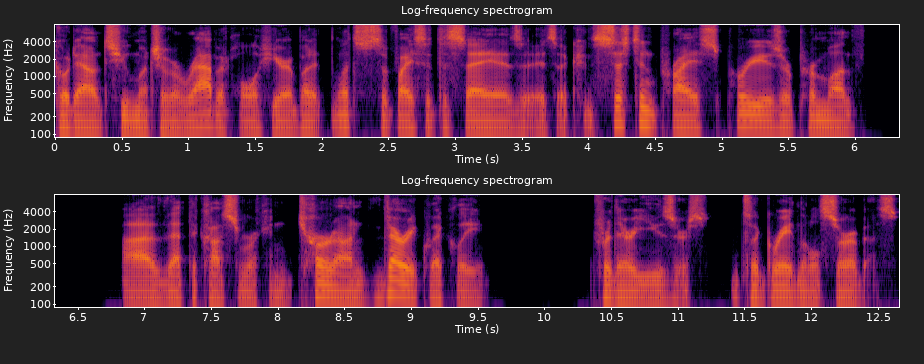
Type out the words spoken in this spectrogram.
go down too much of a rabbit hole here, but let's suffice it to say is it's a consistent price per user per month uh, that the customer can turn on very quickly for their users. It's a great little service.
